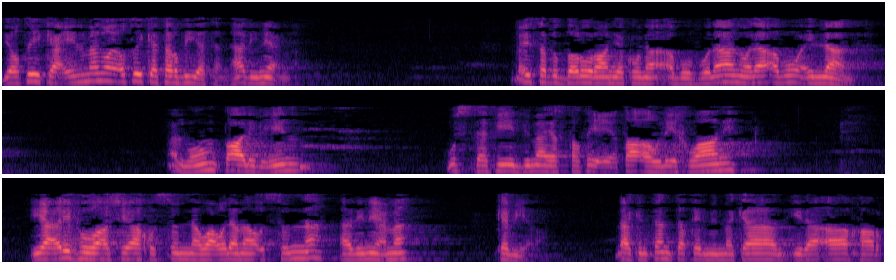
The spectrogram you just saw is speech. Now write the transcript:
يعطيك علما ويعطيك تربية. هذه نعمة. ليس بالضرورة أن يكون أبو فلان ولا أبو علان المهم طالب علم مستفيد بما يستطيع إعطاءه لإخوانه. يعرفه أشياخ السنة وعلماء السنة. هذه نعمة كبيرة. لكن تنتقل من مكان إلى آخر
